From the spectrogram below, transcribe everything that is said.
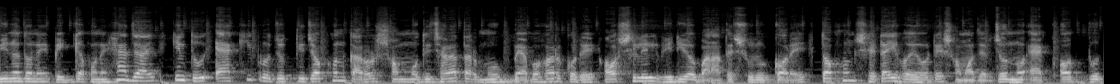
বিনোদনে, বিজ্ঞাপনে হ্যাঁ যায়, কিন্তু একই প্রযুক্তি যখন কারোর সম্মতি ছাড়া তার মুখ ব্যবহার করে অশ্লীল ভিডিও বানাতে শুরু করে, তখন সেটাই হয়ে ওঠে সমাজের জন্য এক অদ্ভুত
